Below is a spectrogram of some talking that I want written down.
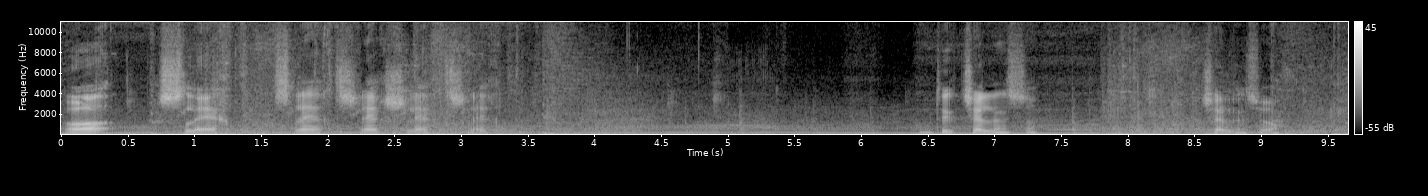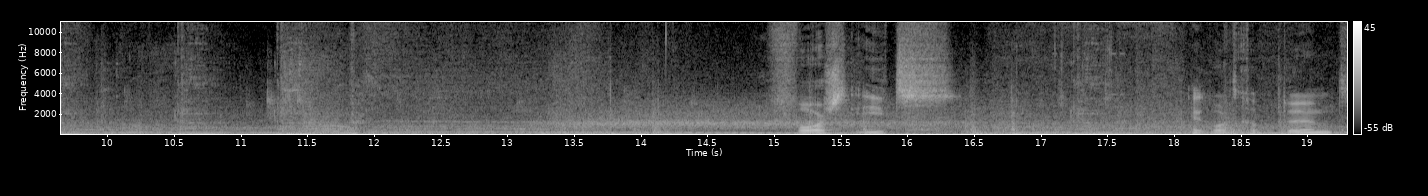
Oh, slecht, slecht, slecht, slecht, slecht. Moet ik challengen? Challenge wel. Forced iets. Ik word gebumpt.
